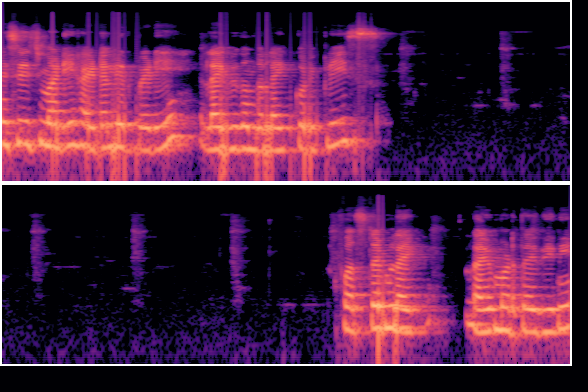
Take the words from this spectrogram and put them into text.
ಮೆಸೇಜ್ ಮಾಡಿ ಹೈಡಲ್ಲಿ ಇರಬೇಡಿ. ಲೈವಿಗೊಂದು ಲೈಕ್ ಕೊಡಿ please first time like live ಮಾಡ್ತಾ ಇದ್ದೀನಿ.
